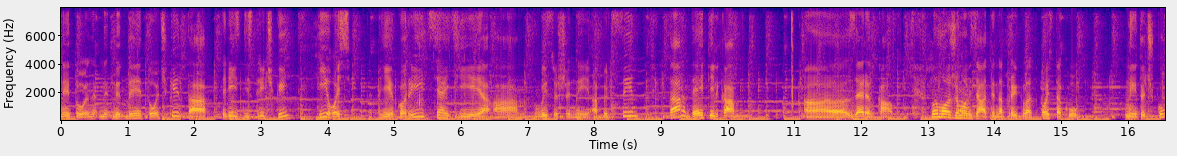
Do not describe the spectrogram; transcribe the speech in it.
нито, ни- ни- ниточки та різні стрічки. І ось є кориця, є а, висушений апельсин та декілька а, зерен кави. Ми можемо взяти, наприклад, ось таку ниточку,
